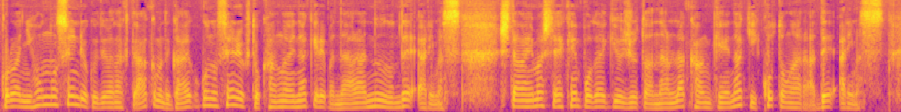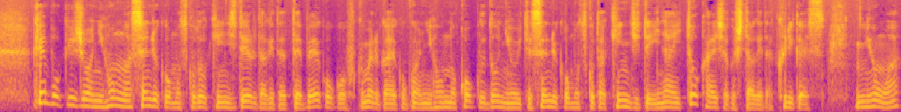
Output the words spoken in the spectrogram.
これは日本の戦力ではなくてあくまで外国の戦力と考えなければならぬのであります。従いまして、憲法第9条とは何ら関係なき事柄であります。憲法9条は日本が戦力を持つことを禁じているだけであって、米国を含める外国が日本の国土において戦力を持つことは禁じていないと解釈したわけだ。繰り返す。日本は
